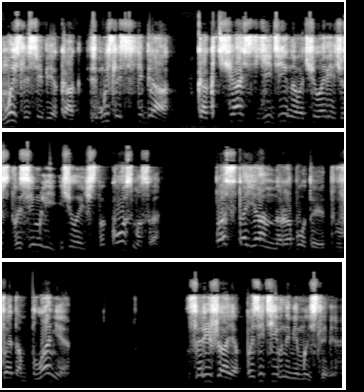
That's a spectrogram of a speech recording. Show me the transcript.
мысля себе как, мысля себя как часть единого человечества Земли и человечества космоса, постоянно работает в этом плане, заряжая позитивными мыслями,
